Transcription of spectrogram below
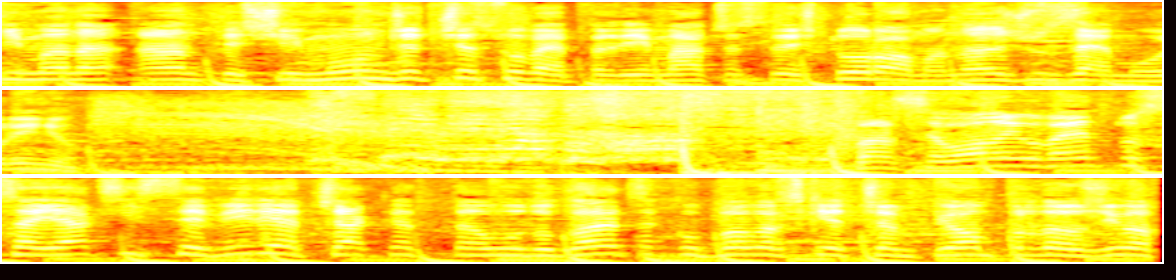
тима на Анте Шимунджа часове преди мача срещу Рома на Жозе Мориньо. Барселона, Ювентус, Аякс и Севилия чакат Лудогорец, ако българският чемпион продължи в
